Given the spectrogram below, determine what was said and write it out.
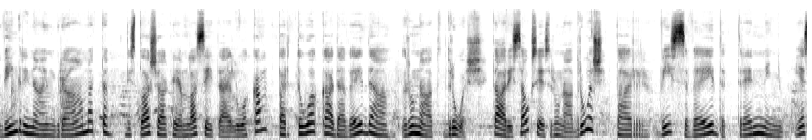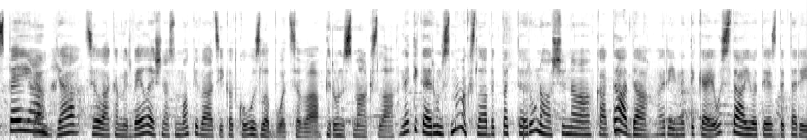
vingrinājuma grāmata visplašākajam lasītāju lokam par to, kādā veidā runāt droši. Tā arī sauksies runāt droši par visa veida treniņu iespējām tiešām, ja cilvēkam ir vēlēšanās un motivācija kaut ko uzlabot savā runas mākslā, ne tikai runas mākslā, bet pat runāšanā kā tādā, arī ne tikai uzstājoties, bet arī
